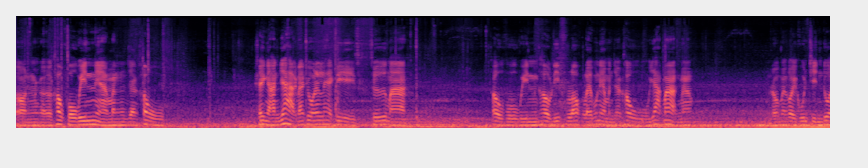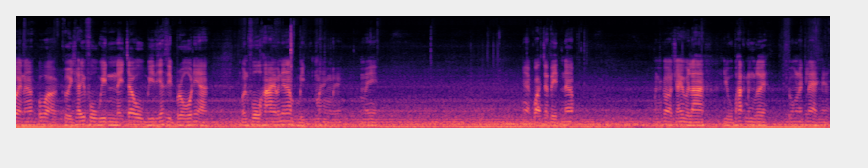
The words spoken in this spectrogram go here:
ตอนเข้าโฟวินเนี่ย มันจะเข้า ใช้งานยากนะช่วงแรกๆที่ซื้อมา เข้าโฟวินเข้าดิฟล็อกอะไรพวกเนี้ยมันจะเข้ายากมากนะเราไม่ค่อยคุ้นชินด้วยนะ เพราะว่าเคยใช้โฟวินในเจ้า b t 10 Pro เนี่ยเหมือนโฟไฮมันเนี่ยนะบิดมากเลยไม่เนี่ยกว่าจะติดนะครับ มันก็ใช้เวลาอยู่พักหนึ่งเลย ช่วงแรก ๆ เนี่ย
